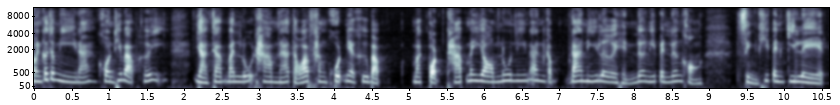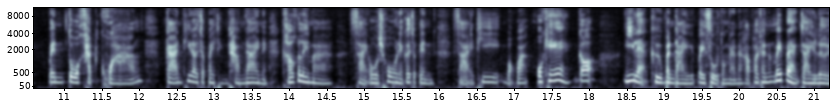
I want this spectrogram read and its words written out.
มันก็จะมีนะ คนที่แบบ เฮ้ย อยากจะบรรลุธรรมนะ แต่ว่าทางพุทธเนี่ยคือแบบ มากดทับไม่ยอมนู่นนี่นั่นกับด้านนี้เลย เห็นเรื่องนี้เป็นเรื่องของสิ่งที่เป็นกิเลสเป็นตัวขัดขวางการที่เราจะไปถึงธรรมได้เนี่ยเขาก็เลยมาสายโอโชเนี่ยก็จะเป็นสายที่บอกว่าโอเค ก็นี่แหละคือบันไดไปสู่ตรงนั้นนะครับ เพราะฉะนั้นไม่แปลกใจเลย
